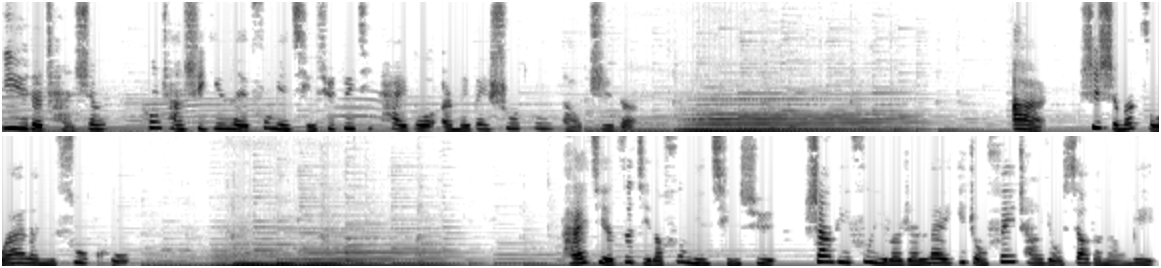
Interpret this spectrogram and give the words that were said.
抑郁的产生，通常是因为负面情绪堆积太多而没被疏通导致的。二是什么阻碍了你诉苦？排解自己的负面情绪，上帝赋予了人类一种非常有效的能力。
